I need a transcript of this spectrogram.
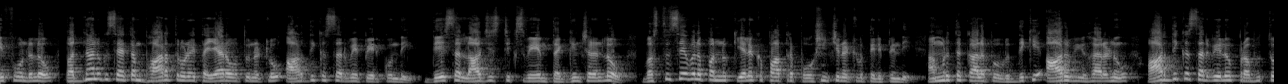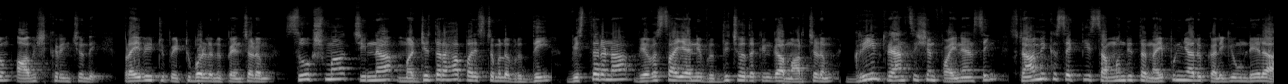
ఐఫోన్లలో పద్నాలుగు శాతం భారత్లోనే తయారవుతున్నట్లు ఆర్థిక సర్వే పేర్కొంది. దేశ లాజిస్టిక్స్ వ్యయం తగ్గించడంలో వస్తుసేవల పన్ను కీలక పాత్ర పోషించినట్లు తెలిపింది. అమృతకాలపు వృద్ధికి ఆరు వ్యూహాలను ఆర్థిక సర్వేలో ప్రభుత్వం ఆవిష్కరించింది. ప్రైవేటు పెట్టుబడులను పెంచడం సూక్ష్మ చిన్న మధ్యతరహా పరిశ్రమల వృద్ధి విస్తరణ వ్యవసాయాన్ని వృద్ధిచోదకంగా మార్చడం గ్రీన్ ట్రాన్సిషన్ ఫైనాన్సింగ్ శ్రామిక శక్తి సంబంధిత నైపుణ్యాలు కలిగి ఉండేలా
